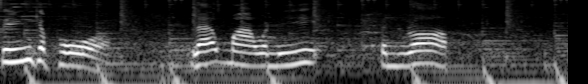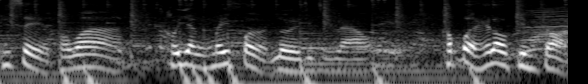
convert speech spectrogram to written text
สิงคโปร์แล้วมาวันนี้เป็นรอบ พิเศษ เพราะว่าเขายังไม่เปิดเลยจริงๆแล้ว เขาเปิดให้เรากินก่อน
